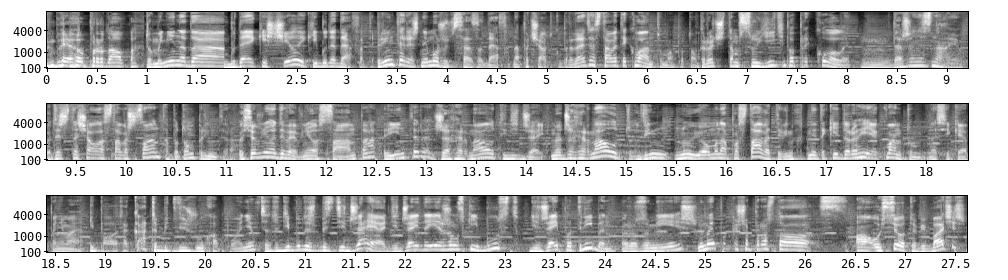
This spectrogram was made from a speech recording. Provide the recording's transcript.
бо я його продав, то мені треба буде якийсь чел, який буде дефати. Принтери ж не можуть все задефати на початку. Придеться ставити квантума потім. Коротше, там свої, типа, приколи. М, Даже не знаю. Бо ти ж спочатку ставиш Санта, потім принтера. Ось в нього диви, в нього Санта, принтер, Джагернаут і діджей. Ну Джагернаут, він, ну його можна поставити, він не такий дорогий, як Квантум, наскільки я розумію. Типа, отака тобі двіжуха, поняв? Це тоді будеш без діджея, а діджей дає жорсткий буст. Діджей потрібен, розумієш? Ну ми поки що просто. А, ось тобі бачиш?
